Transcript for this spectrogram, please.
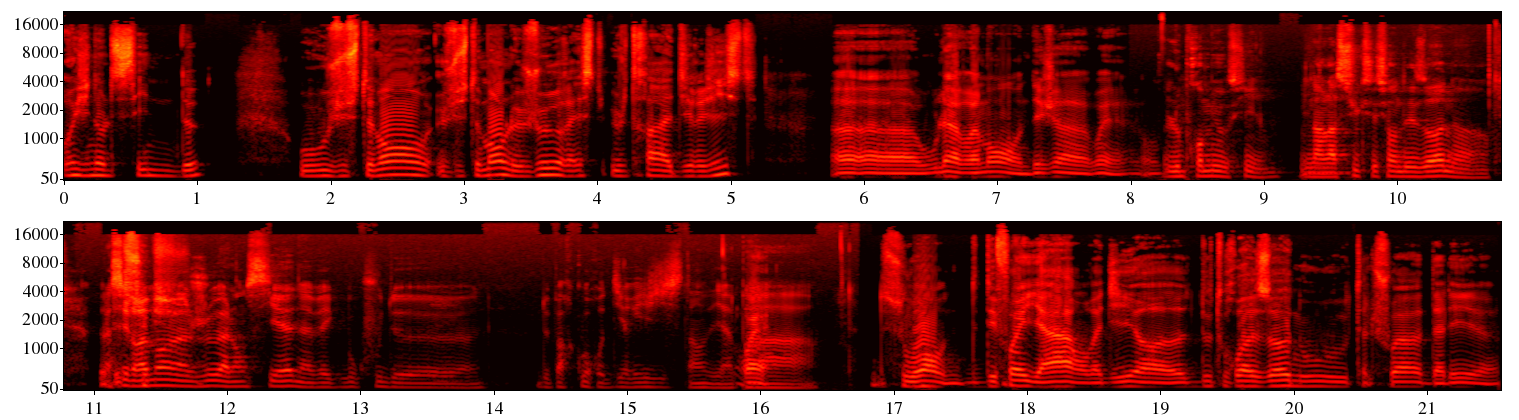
Original Sin 2, où justement, justement le jeu reste ultra dirigiste, euh, où là vraiment déjà, ouais, le premier aussi, hein. dans la succession des zones. euh, Ah, c'est vraiment un jeu à l'ancienne avec beaucoup de, de parcours dirigiste. hein. Il y a Ouais. pas... souvent, des fois il y a, on va dire, euh, deux trois zones où tu as le choix d'aller, euh,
